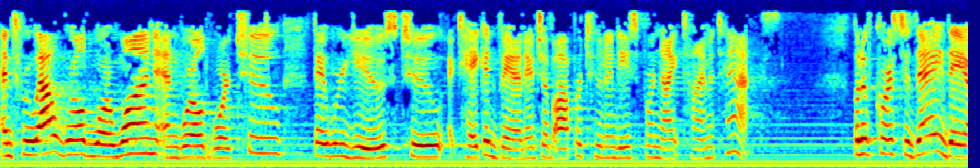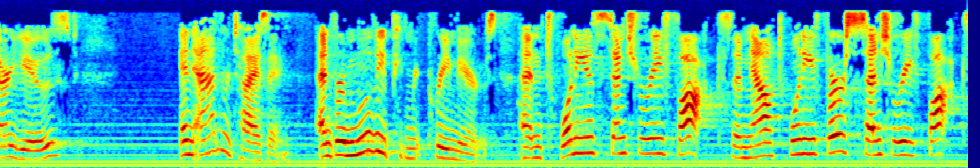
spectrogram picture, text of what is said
And throughout World War I and World War II, they were used to take advantage of opportunities for nighttime attacks. But of course, today they are used in advertising and for movie premieres and 20th Century Fox and now 21st Century Fox.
